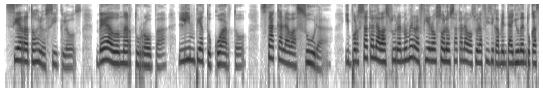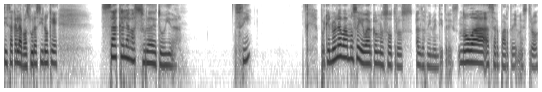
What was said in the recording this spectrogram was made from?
Cierra todos los ciclos. Ve a donar tu ropa. Limpia tu cuarto. Saca la basura. Y por saca la basura no me refiero solo saca la basura físicamente, ayuda en tu casa y saca la basura, sino que saca la basura de tu vida. ¿Sí? Porque no la vamos a llevar con nosotros al 2023. No va a ser parte de nuestro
